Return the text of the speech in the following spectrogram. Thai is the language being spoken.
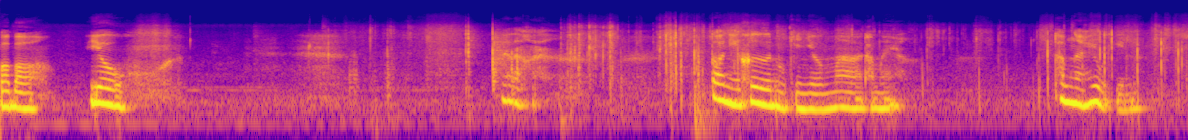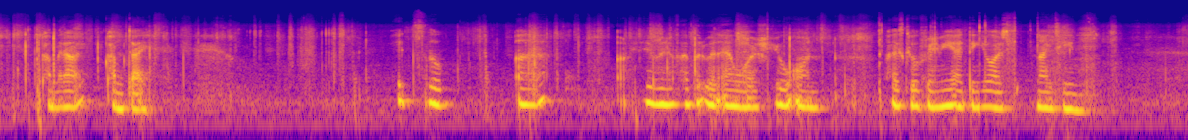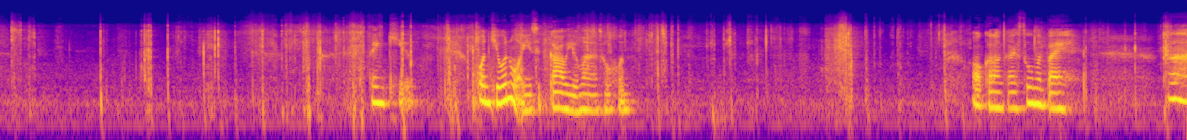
บอบอโยนั่นแหละค่ะ ตอนนี้คือหนูกินเยอะมากทำไงอะทำไงให้หนูกินทำไม่ได้ทำใจ It's look uh even if I but when I watch you on High School Family I think you are 19 Thank you คนคิดว่าหนูอายุสิบเก้าเยอะมากทุกคน ออกกำลังกายสู้มันไป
